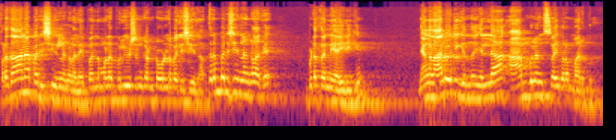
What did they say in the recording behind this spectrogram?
പ്രധാന പരിശീലനങ്ങളല്ലേ? ഇപ്പം നമ്മളെ പൊല്യൂഷൻ കൺട്രോളിന്റെ പരിശീലനം. അത്തരം പരിശീലനങ്ങളൊക്കെ ഇവിടെ തന്നെ ആയിരിക്കും. ഞങ്ങൾ ആലോചിക്കുന്നത് എല്ലാ ആംബുലൻസ് ഡ്രൈവർമാർക്കും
